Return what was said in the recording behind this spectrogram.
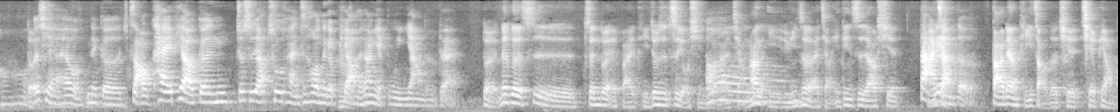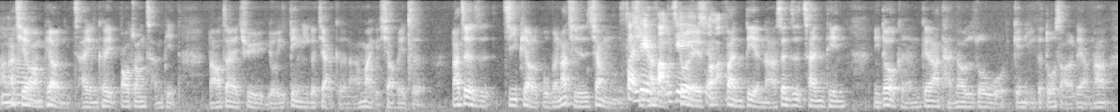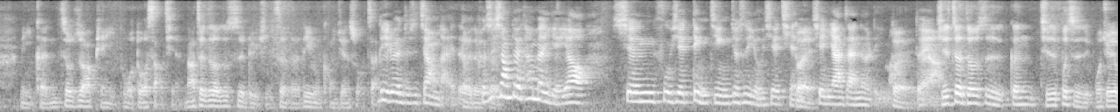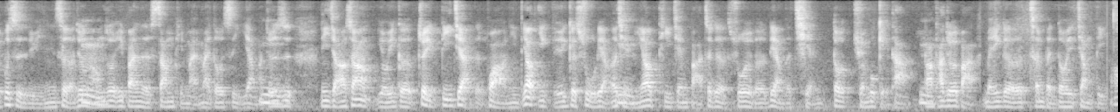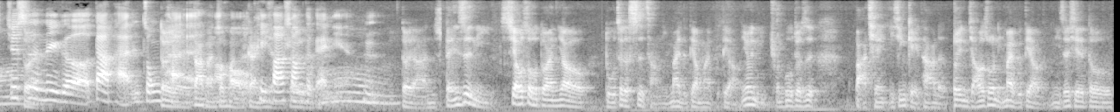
哦，而且还有那个早开票跟就是要出团之后那个票好像也不一样，嗯、对不对？对，那个是针对 FIT，就是自由行的来讲，哦、那以旅行社来讲，一定是要先大量的、大量提早的切切票嘛，那、嗯、切完票你才可以包装产品，然后再去有一定一个价格，然后卖给消费者。那这个是机票的部分，那其实像饭店房间对饭饭店啊，甚至餐厅，你都有可能跟他谈到，是说我给你一个多少的量，然后你可能就是要便宜我多少钱，那这都是旅行社的利润空间所在。利润就是这样来的，对对对。可是相对他们也要。先付一些定金，就是有一些钱先压在那里嘛。对。对啊，其实这都是跟其实不止，我觉得不止旅行社，就比方说一般的商品买卖都是一样啊。嗯、就是你假如像有一个最低价的话，你要一有一个数量，而且你要提前把这个所有的量的钱都全部给他，嗯、然后他就会把每一个成本都会降低。哦、就是那个大盘、中盘、大盘、中盘的概念，批发商的概念。嗯，对啊，等于是你销售端要赌这个市场，你卖得掉卖不掉，因为你全部就是。把钱已经给他了，所以你假如说你卖不掉，你这些都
